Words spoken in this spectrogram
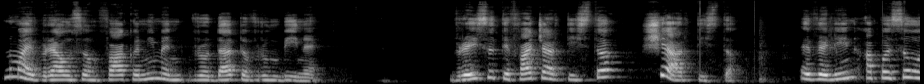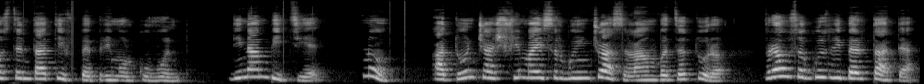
Nu mai vreau să-mi facă nimeni vreodată vreun bine. Vrei să te faci artistă? Și artistă. Evelin apăsă ostentativ pe primul cuvânt. Din ambiție. Nu, atunci aș fi mai sârguincioasă la învățătură. Vreau să guz libertatea.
